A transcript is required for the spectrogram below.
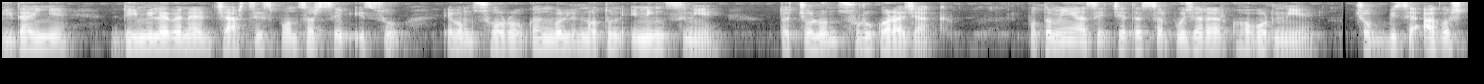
বিদায় নিয়ে, ডিম ইলেভেনের জার্সি স্পন্সরশিপ ইস্যু এবং সৌরভ গাঙ্গুলির নতুন ইনিংস নিয়ে। তো চলুন শুরু করা যাক। প্রথমেই আসি চেতেশ্বর পূজারার খবর নিয়ে। চব্বিশে আগস্ট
